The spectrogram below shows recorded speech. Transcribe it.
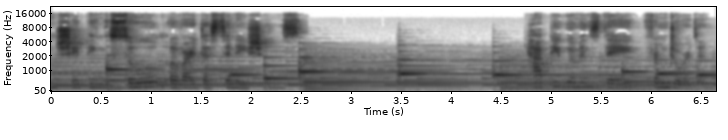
in shaping the soul of our destinations. Happy Women's Day from Jordan.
